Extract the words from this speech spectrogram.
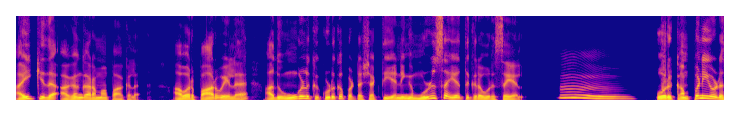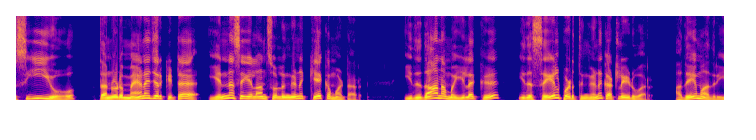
ஐக்கித அகங்காரமா பார்க்கல. அவர் பார்வையில அது உங்களுக்கு கொடுக்கப்பட்ட சக்தியை நீங்க முழுசா ஏத்துக்கிற ஒரு செயல். ஒரு கம்பெனியோட சிஇஓ தன்னோட மேனேஜர் கிட்ட என்ன செய்யலாம்னு சொல்லுங்கன்னு கேட்க மாட்டார். இதுதான் நம்ம இலக்கு இதை செயல்படுத்துங்கன்னு கட்டளையிடுவார். அதே மாதிரி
